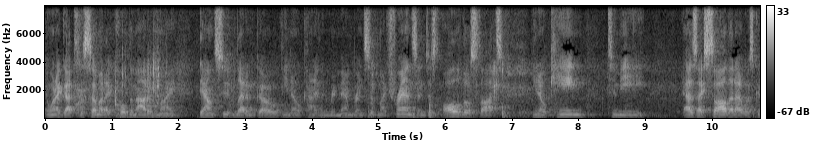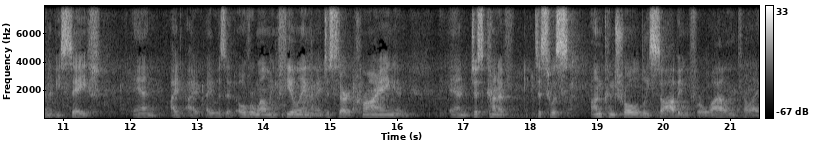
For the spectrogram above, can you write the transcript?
and when I got to the summit, I pulled them out of my down suit and let them go, you know, kind of in remembrance of my friends. And just all of those thoughts, you know, came to me as I saw that I was going to be safe. And I, I, it was an overwhelming feeling, and I just started crying and, and just kind of just was uncontrollably sobbing for a while until I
